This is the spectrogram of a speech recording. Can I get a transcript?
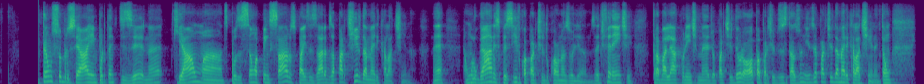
Então sobre o CA é importante dizer, né, que há uma disposição a pensar os países árabes a partir da América Latina. Né? É um lugar específico a partir do qual nós olhamos. É diferente trabalhar com o Oriente Médio a partir da Europa, a partir dos Estados Unidos e a partir da América Latina. Então,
